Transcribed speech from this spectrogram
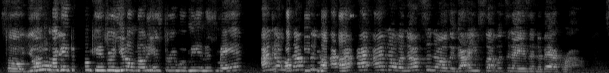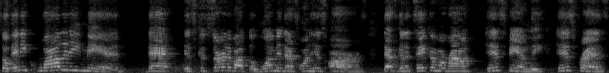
So you, How do I get down, Kendra? You don't know the history with me and this man. I know If enough to know. I, I, I know enough to know the guy you slept with today is in the background. So any quality man that is concerned about the woman that's on his arms, that's gonna take him around his family, his friends,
